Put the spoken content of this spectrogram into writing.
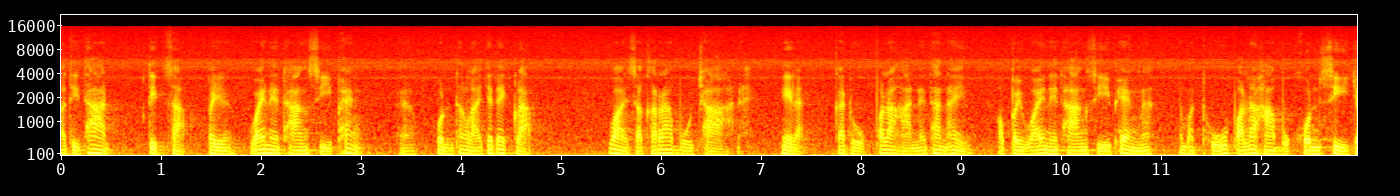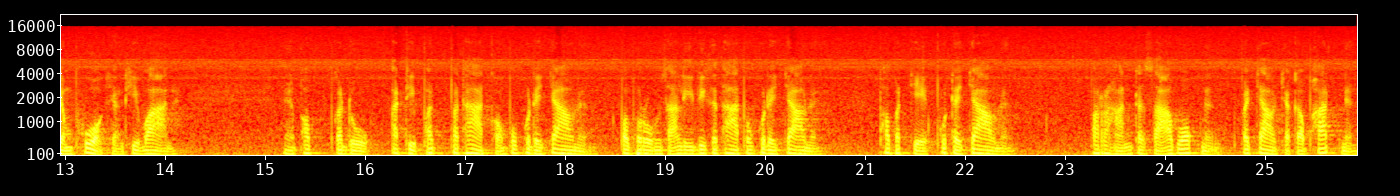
อธิธาตติดสะไปไว้ในทางสีแพ่งคนทั้งหลายจะได้กราบไหว้สักการะบูชานี่แหละ กระดูกพระหันในท่านให้เอาไปไว้ในทางสีแพ่งนะมาถูปรหาบุคคลสี่จำพวกอย่างที่ว่านะ พราะกระดูกอธิพัพระธาตุของพระพุทธเจ้าหนึ่งพระบรมสารีริกธาตุพระพุทธเจ้าหนึ่งพระปัจเจกพุทธเจ้าหนึ่งพระรหันตสาวกหนึ่งพระเจ้าจักรพรรดิหนึ่ง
